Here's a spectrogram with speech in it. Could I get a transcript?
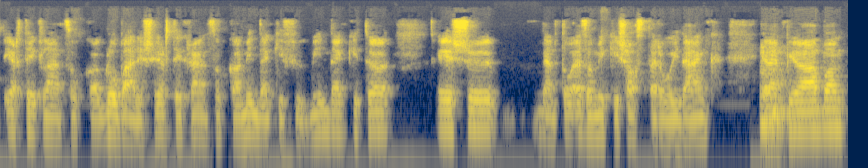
értékláncokkal, globális értékláncokkal, mindenki függ mindenkitől, és nem tudom, ez a mi kis aszteroidánk jelen mm-hmm. pillanatban.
